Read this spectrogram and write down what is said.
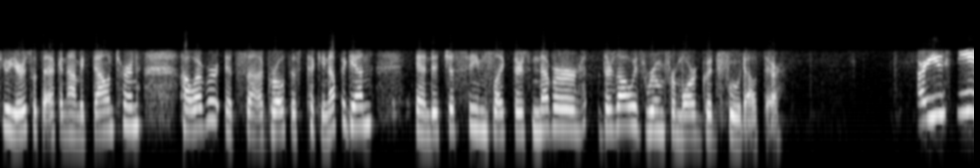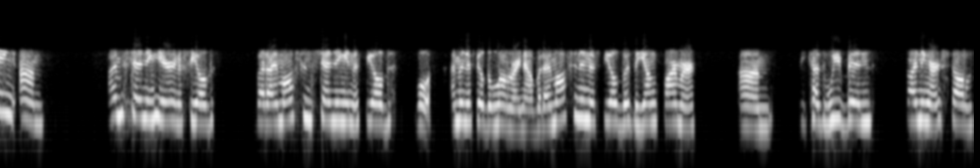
few years with the economic downturn However, its uh, growth is picking up again, and it just seems like there's never, there's always room for more good food out there. Are you seeing? Um, I'm standing here in a field, but I'm often standing in a field. Well, I'm in a field alone right now, but I'm often in a field with a young farmer um, because we've been finding ourselves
